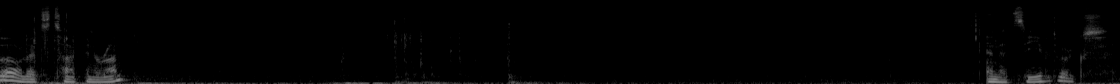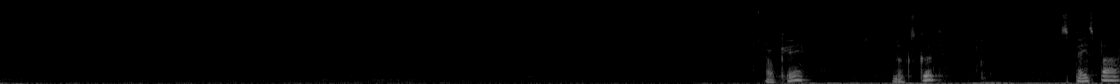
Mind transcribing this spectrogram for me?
So let's type in run. And let's see if it works. Okay, looks good. Spacebar.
